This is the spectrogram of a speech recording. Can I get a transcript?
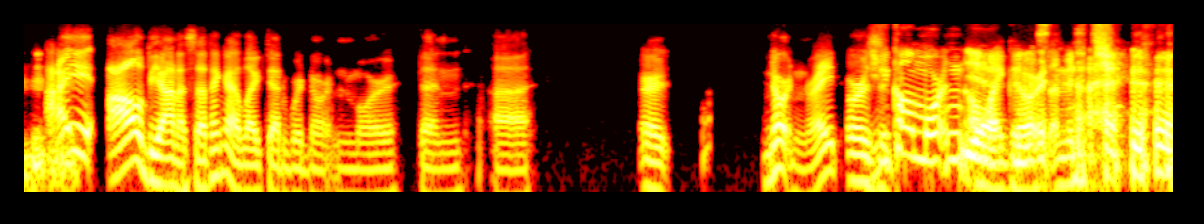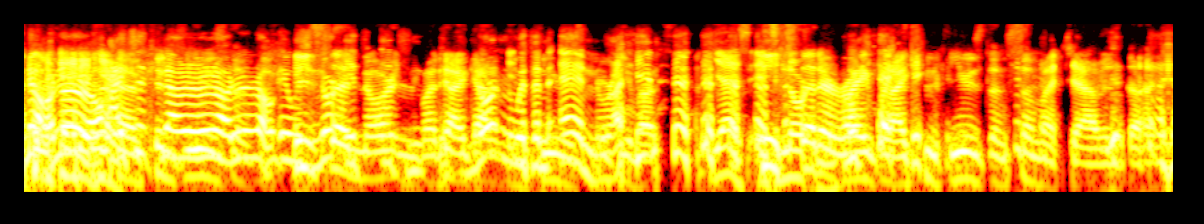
Mhm. I I'll be honest. I think I liked Edward Norton more than uh, or Norton, right? Or Did is you it? call him Morton? Yeah, oh my goodness, Norton. I mean, No, no, no, no. I said no, no, no, no, no, no. It was He Nor- said it's, Norton, but I got Norton with an confused N, right? thinking about- yes, he it's said it Norton. right, but I Okay. confused him so much. I was done.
